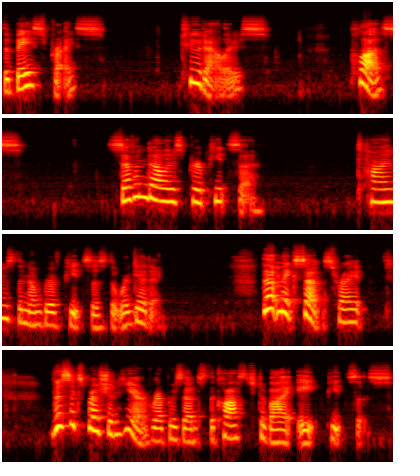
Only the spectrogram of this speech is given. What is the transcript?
the base price, $2, plus $7 per pizza times the number of pizzas that we're getting. That makes sense, right? This expression here represents the cost to buy 8 pizzas.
